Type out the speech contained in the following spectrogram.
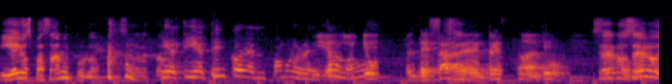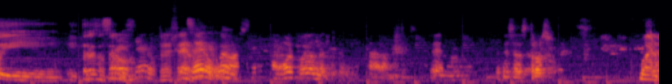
Y ellos pasaron por la posición en la Y tabla. el, y el Tinco del pómulo Y el, reventado. antiguo, el desastre del 3-1 de Antiguo. 0-0 y, y 3-0. 3-0. 3-0. 3-0, weón. Gol fue donde. Desastroso. Bueno,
